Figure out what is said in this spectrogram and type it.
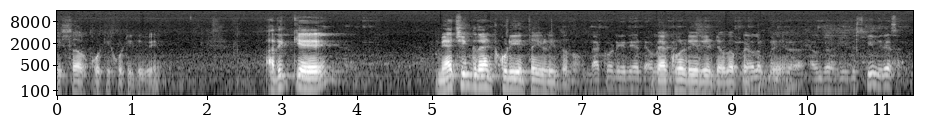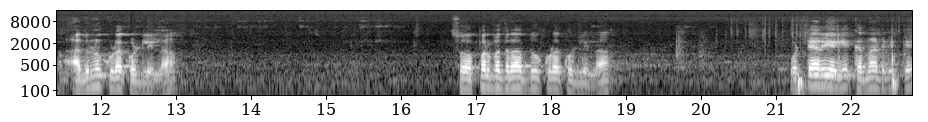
ಐದು ಸಾವಿರ ಕೋಟಿ ಕೊಟ್ಟಿದ್ದೀವಿ. ಅದಕ್ಕೆ ಮ್ಯಾಚಿಂಗ್ ರ್ಯಾಂಕ್ ಕೊಡಿ ಅಂತ ಹೇಳಿದ್ದನು. Backward area backward area development ಒಂದು ಸ್ಕೀಮ್ ಇದೆ ಸರ್. ಅದನ್ನು ಕೂಡ ಕೊಡಲಿಲ್ಲ. ಸೊ ಅಪ್ಪರ್ ಭದ್ರಾದ್ದು ಕೂಡ ಕೊಡಲಿಲ್ಲ. ಒಟ್ಟಾರೆಯಾಗಿ ಕರ್ನಾಟಕಕ್ಕೆ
